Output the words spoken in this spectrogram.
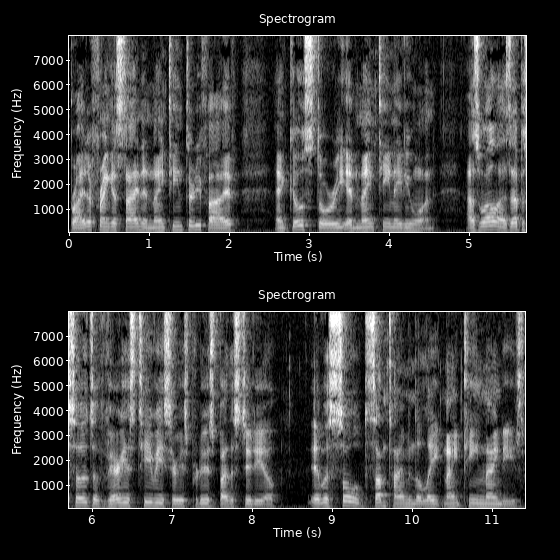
Bride of Frankenstein in 1935 and Ghost Story in 1981, as well as episodes of various TV series produced by the studio. It was sold sometime in the late 1990s.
